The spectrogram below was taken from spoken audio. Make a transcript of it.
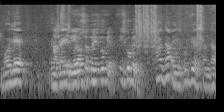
bolje. e, Ali ste vi osobno izgubili? izgubili. A da, izgubio sam, da.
